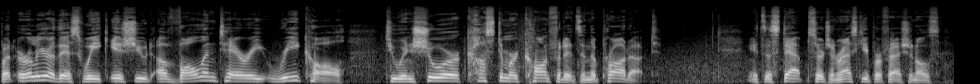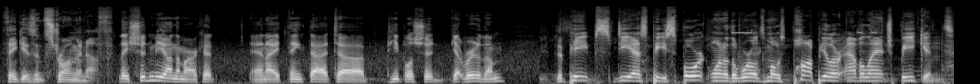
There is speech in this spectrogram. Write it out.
but earlier this week issued a voluntary recall to ensure customer confidence in the product. It's a step search and rescue professionals think isn't strong enough. They shouldn't be on the market, and I think that uh, people should get rid of them. The Pieps DSP Sport, one of the world's most popular avalanche beacons.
